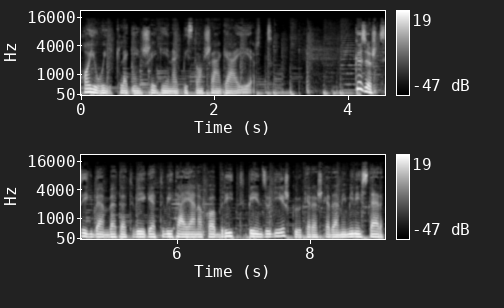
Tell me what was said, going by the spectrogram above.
hajóik legénységének biztonságáért. Közös cikkben vetett véget vitájának a brit pénzügyi és külkereskedelmi miniszter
